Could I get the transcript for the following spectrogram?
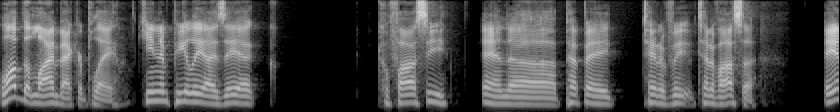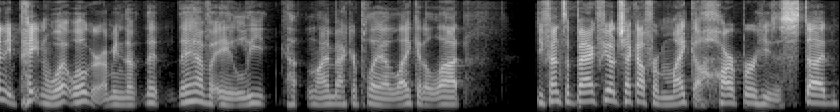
love the linebacker play. Keenan Pili, Isaiah Kaufusi, and uh, Pepe Tanuvasa. And Payton Wilgar. I mean, the, the, they have a elite linebacker play. I like it a lot. Defensive backfield, check out for Micah Harper. He's a stud,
